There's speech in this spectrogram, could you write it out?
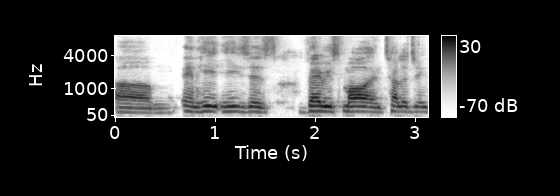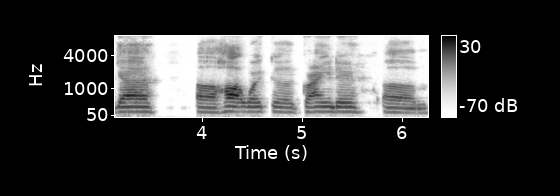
Um, and he he's just very small, intelligent guy, uh, hard worker, grinder. Um,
